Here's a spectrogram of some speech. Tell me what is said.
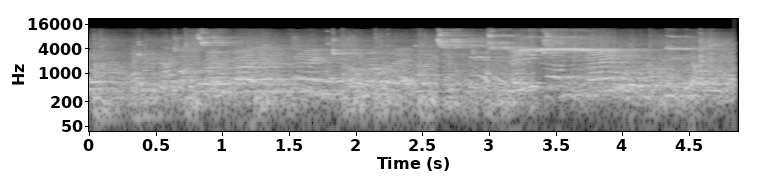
Thank you.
